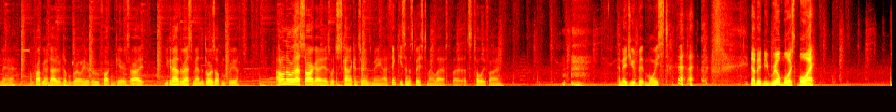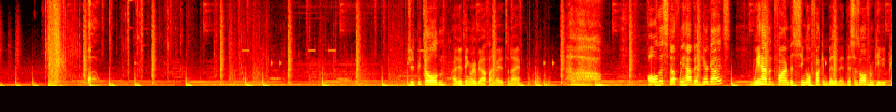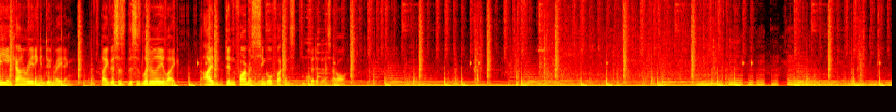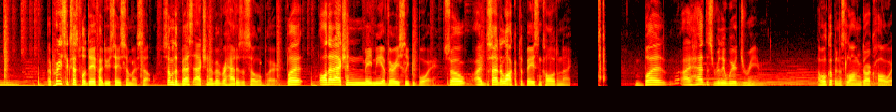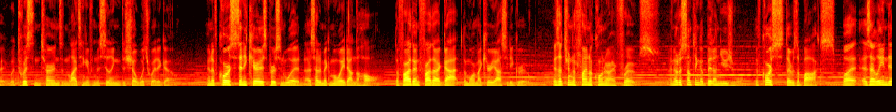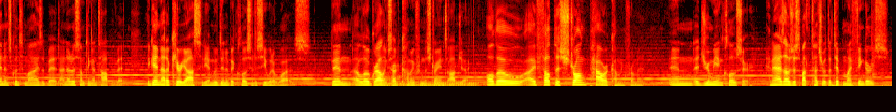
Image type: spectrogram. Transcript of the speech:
Man, I'm probably gonna die to a double barrel here, but who fucking cares? Alright, you can have the rest, man. The door's open for you. I don't know where that star guy is, which just kind of concerns me. I think he's in the space to my left, but that's totally fine. that made you a bit moist. that made me real moist, boy. Truth be told, I do think we're gonna be offline rated tonight. all this stuff we have in here, guys, we haven't farmed a single fucking bit of it. This is all from PvP and counter rating and Dune raiding. Like this is this is literally like I didn't farm a single fucking bit of this at all. A pretty successful day if I do say so myself. Some of the best action I've ever had as a solo player. But all that action made me a very sleepy boy. So I decided to lock up the base and call it a night. But I had this really weird dream. I woke up in this long dark hallway with twists and turns and lights hanging from the ceiling to show which way to go. And of course, as any curious person would, I started making my way down the hall. The farther and farther I got, the more my curiosity grew. As I turned the final corner, I froze. I noticed something a bit unusual. Of course, there was a box, but as I leaned in and squinted my eyes a bit, I noticed something on top of it. Again, out of curiosity, I moved in a bit closer to see what it was. Then, a low growling started coming from the strange object. Although, I felt this strong power coming from it, and it drew me in closer. And as I was just about to touch it with the tip of my fingers,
